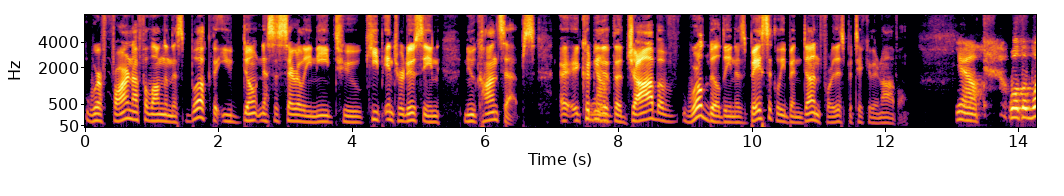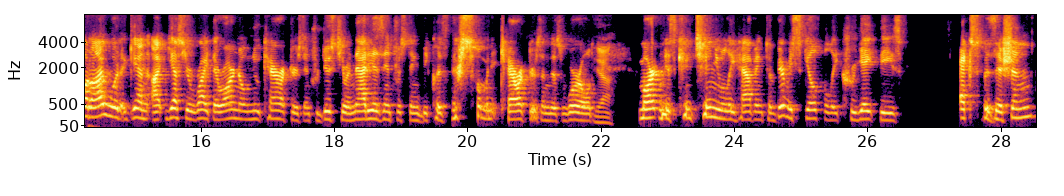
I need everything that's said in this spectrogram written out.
we're far enough along in this book that you don't necessarily need to keep introducing new concepts. Uh, it could be yeah. that the job of world building has basically been done for this particular novel. Yeah. Well, the, what I would, again, I, yes, you're right. There are no new characters introduced here. And that is interesting because there's so many characters in this world. Yeah. Martin is continually having to very skillfully create these exposition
